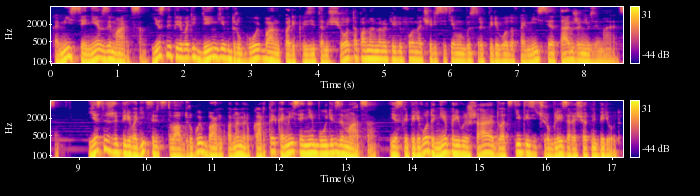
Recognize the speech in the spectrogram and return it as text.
комиссия не взимается. Если переводить деньги в другой банк по реквизитам счета по номеру телефона через систему быстрых переводов, комиссия также не взимается. Если же переводить средства в другой банк по номеру карты, комиссия не будет взиматься, если переводы не превышают 20 тысяч рублей за расчетный период.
